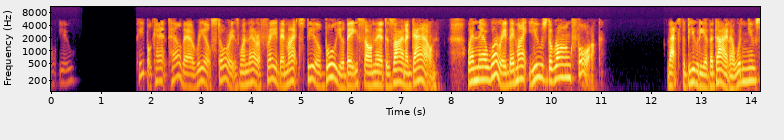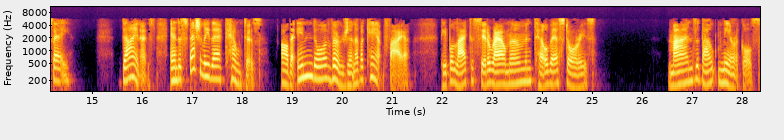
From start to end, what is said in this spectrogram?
don't you? People can't tell their real stories when they're afraid they might spill bouillabaisse on their designer gown, when they're worried they might use the wrong fork. That's the beauty of a diner, wouldn't you say? Diners, and especially their counters, are the indoor version of a campfire. People like to sit around them and tell their stories. Mine's about miracles.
